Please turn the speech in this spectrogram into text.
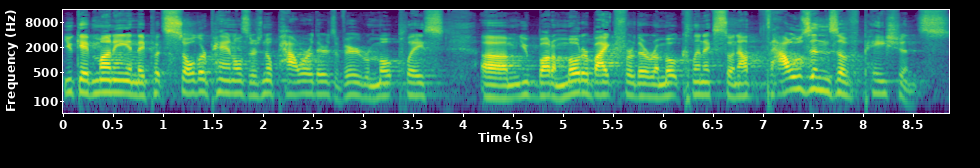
You gave money and they put solar panels. There's no power there, it's a very remote place. Um, you bought a motorbike for their remote clinics. So now thousands of patients,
